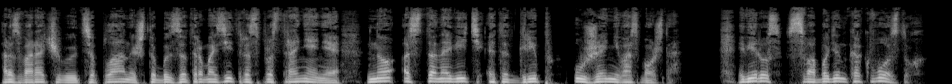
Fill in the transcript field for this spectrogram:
Разворачиваются планы, чтобы затормозить распространение, но остановить этот грипп уже невозможно. Вирус свободен как воздух.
